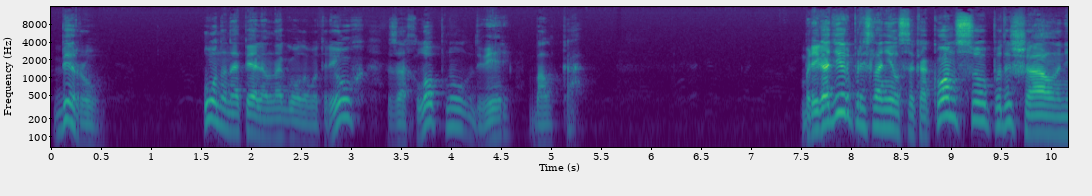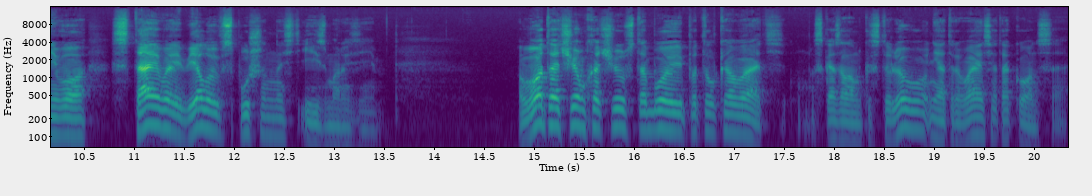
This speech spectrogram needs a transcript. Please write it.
Беру. Уна напялил на голову трюх, захлопнул дверь балка. Бригадир прислонился к оконцу, подышал на него, стаивая белую вспушенность изморози. «Вот о чем хочу с тобой потолковать», — сказал он Костылеву, не отрываясь от оконца.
